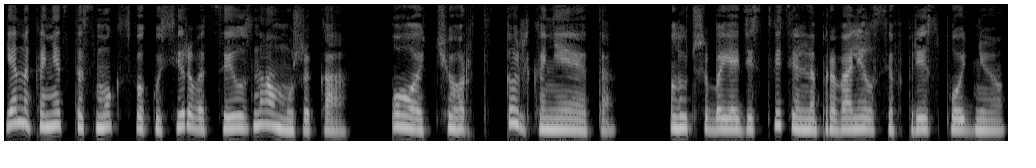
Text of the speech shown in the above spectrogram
я наконец-то смог сфокусироваться и узнал мужика. О, черт, только не это. Лучше бы я действительно провалился в преисподнюю.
